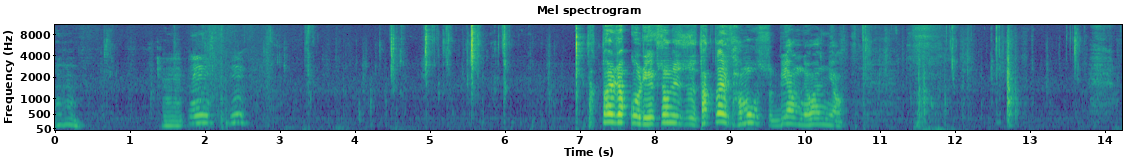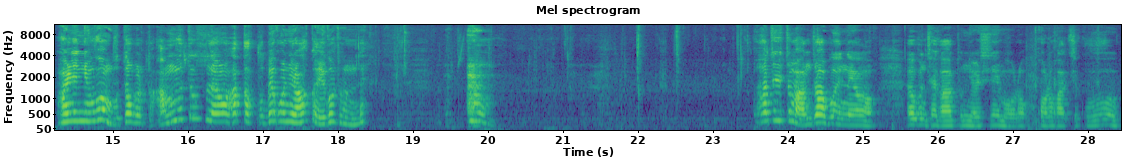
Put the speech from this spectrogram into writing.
음, 음, 음, 음. 닭다리 잡고 리액션 해주서 닭다리 다 먹었어. 미안해 환이야. 환이님 후원 묻어버렸어 안 묻었어요. 아까 900원이라 아까 읽어줬는데 화질이 좀 안 좋아 보이네요. 여러분 제가 돈 열심히 벌어, 벌어가지고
